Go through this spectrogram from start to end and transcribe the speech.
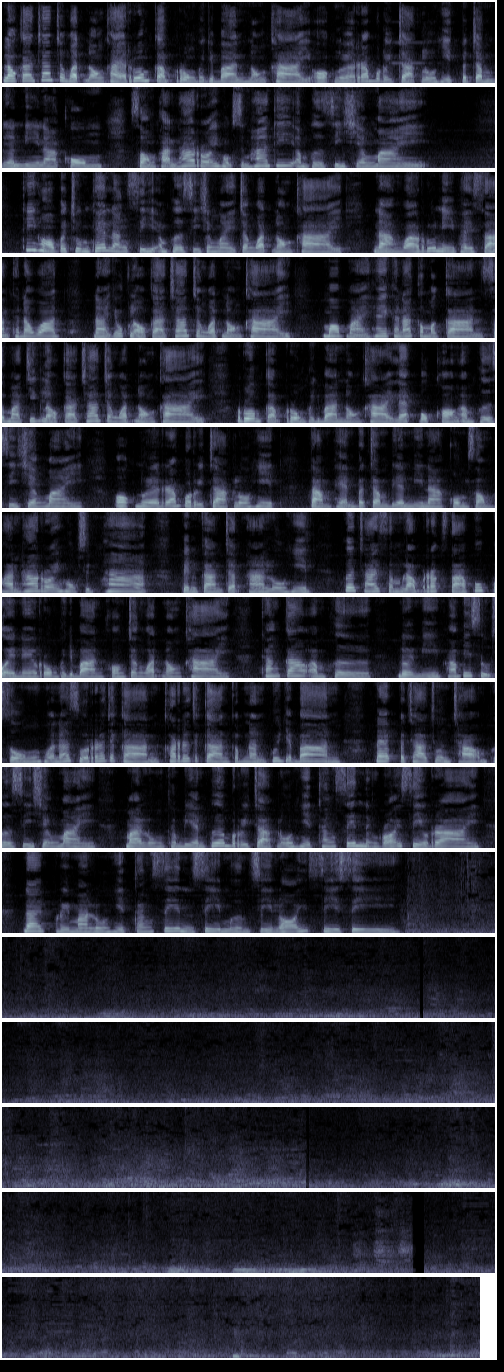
เหล่ากาชาติจังหวัดหนองคายร่วมกับโรงพยาบาลหนองคายออกหน่วยรับบริจาคโลหิตประจำเดือนมีนาคม 2565 ที่อำเภอศรีเชียงใหม่ ที่หอประชุมเทศลังสีอำเภอศรีเชียงใหม่จังหวัดหนองคาย นางวารุณีไพศาลธนวัฒน์นายกเหล่ากาชาติจังหวัดหนองคาย มอบหมายให้คณะกรรมการ สมาชิกเหล่ากาชาติจังหวัดหนองคาย ร่วมกับโรงพยาบาลหนองคาย และปกครองอำเภอศรีเชียงใหม่ ออกหน่วยรับบริจาคโลหิต ตามแผนประจำเดือนมีนาคม 2565 เป็นการจัดหาโลหิต เพื่อใช้สำหรับรักษาผู้ป่วยในโรงพยาบาลของจังหวัดหนองคาย ทั้ง 9 อำเภอ โดยมีพระพิสุสงฆ์หัวหน้าส่วนราชการ ข้าราชการกำนันผู้ใหญ่บ้าน และประชาชนชาวอำเภอศรีเชียงใหม่ มาลงทะเบียนเพื่อบริจาคโลหิตทั้งสิ้น 104 ราย ได้ปริมาณโลหิตทั้งสิ้น 4,400 ซีซี Thank you.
